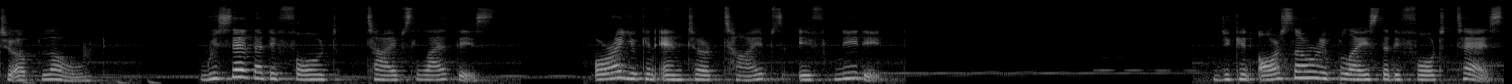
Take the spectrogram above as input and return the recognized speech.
to upload. We set the default types like this, or you can enter types if needed. You can also replace the default text.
